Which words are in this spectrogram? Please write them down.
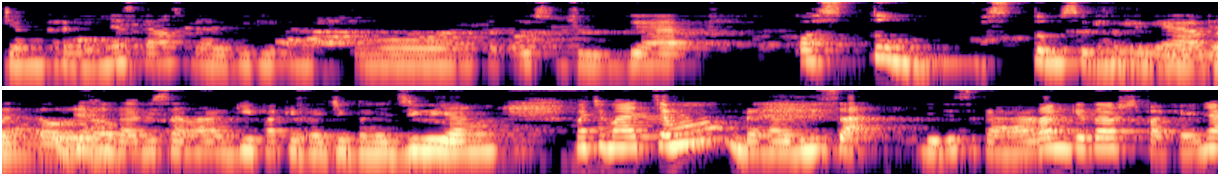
jam kerjanya sekarang sudah lebih diatur, terus juga kostum. Kostum sudah iya, berbeda. betul, udah nggak bisa lagi pakai baju-baju yang macem-macem udah nggak bisa. Jadi sekarang kita harus pakainya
